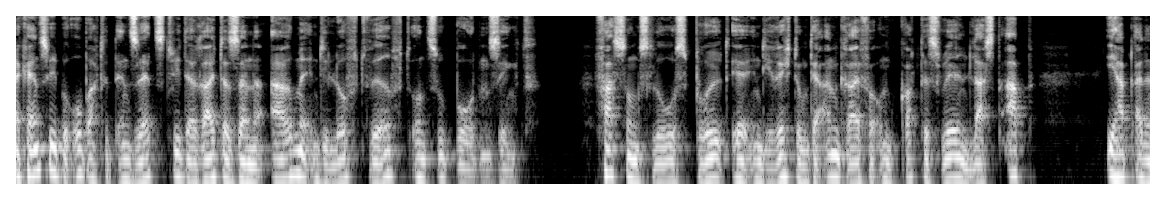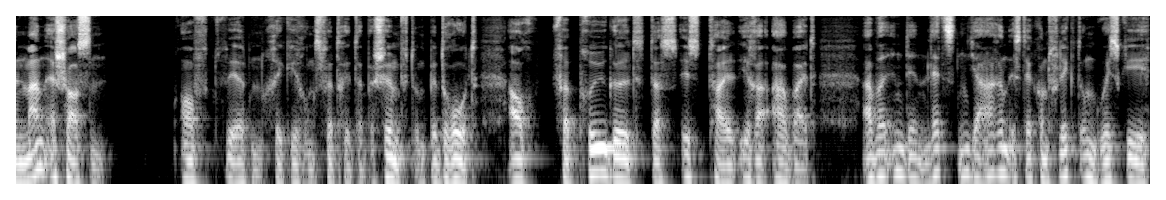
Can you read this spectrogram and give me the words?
Mackenzie beobachtet entsetzt, wie der Reiter seine Arme in die Luft wirft und zu Boden sinkt. Fassungslos brüllt er in die Richtung der Angreifer, um Gottes Willen, lasst ab! Ihr habt einen Mann erschossen! Oft werden Regierungsvertreter beschimpft und bedroht, auch verprügelt, das ist Teil ihrer Arbeit. Aber in den letzten Jahren ist der Konflikt um Whisky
